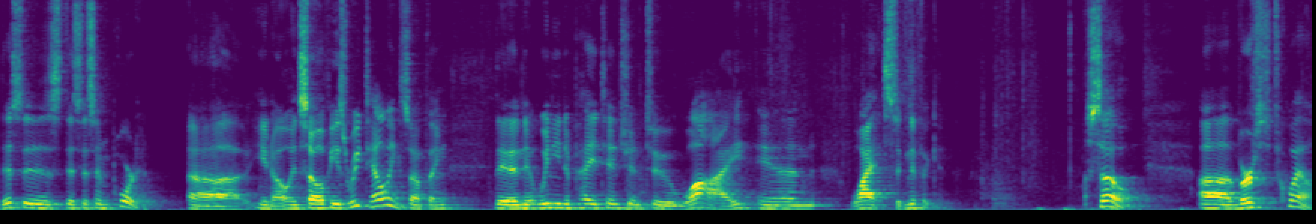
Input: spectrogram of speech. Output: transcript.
This is, this is important. Uh, you know, and so if he's retelling something, then we need to pay attention to why and why it's significant. So, uh, verse 12.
